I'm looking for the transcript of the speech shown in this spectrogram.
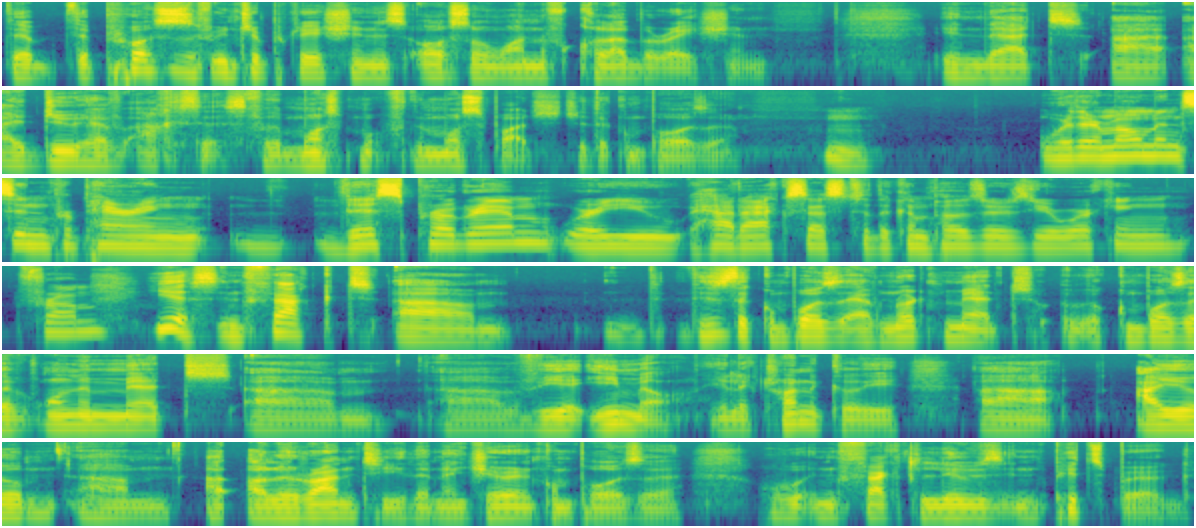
the, the process of interpretation is also one of collaboration, in that uh, I do have access for the most for the most part to the composer. Hmm. Were there moments in preparing this program where you had access to the composers you're working from? Yes, in fact. Um, this is the composer I've not met, a composer I've only met um, uh, via email, electronically. Uh, Ayo um, the Nigerian composer, who in fact lives in Pittsburgh.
